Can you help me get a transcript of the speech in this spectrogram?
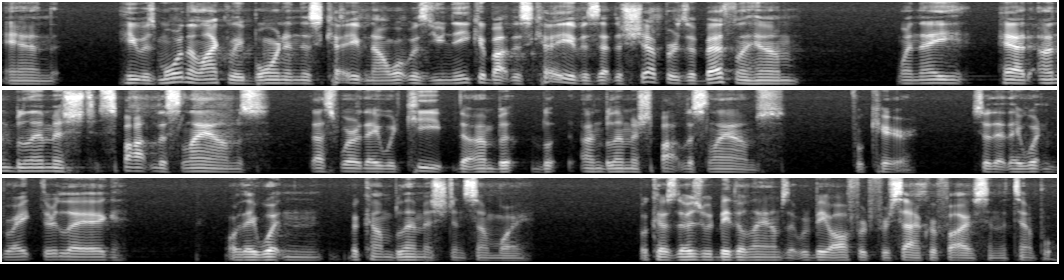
And he was more than likely born in this cave. Now, what was unique about this cave is that the shepherds of Bethlehem, when they had unblemished, spotless lambs, that's where they would keep the unblemished, spotless lambs for care so that they wouldn't break their leg or they wouldn't become blemished in some way because those would be the lambs that would be offered for sacrifice in the temple.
